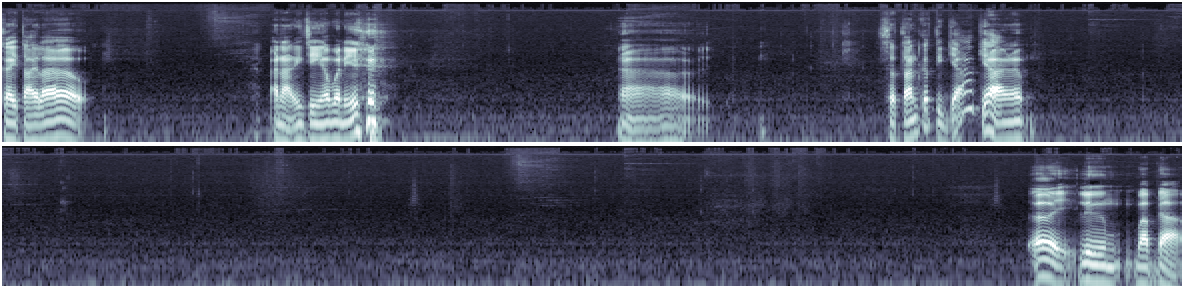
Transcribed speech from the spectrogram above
ใกล้ตายแล้วอนาถจริง ๆ ครับวันนี้ สตันก็ติดยากยากนะครับ ลืมบับดาบ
